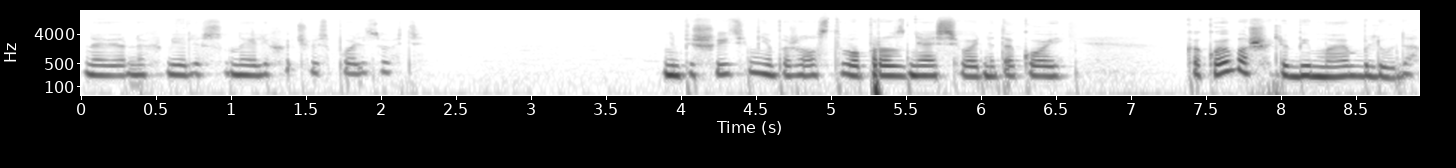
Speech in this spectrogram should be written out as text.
Наверное, хмели сунели хочу использовать. Напишите мне, пожалуйста, вопрос дня сегодня такой. Какое ваше любимое блюдо?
